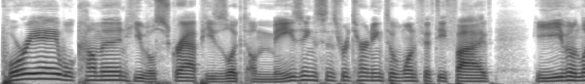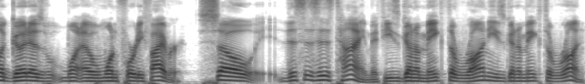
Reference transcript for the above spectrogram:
Poirier will come in. He will scrap. He's looked amazing since returning to 155. He even looked good as one, a 145er. So this is his time. If he's going to make the run, he's going to make the run.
